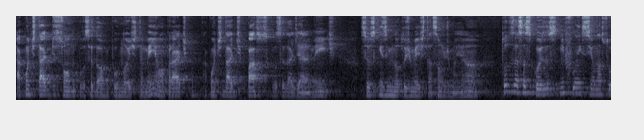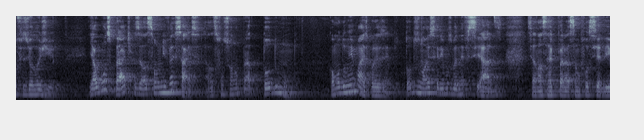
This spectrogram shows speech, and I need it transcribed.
A quantidade de sono que você dorme por noite também é uma prática, a quantidade de passos que você dá diariamente, seus 15 minutos de meditação de manhã, todas essas coisas influenciam na sua fisiologia. E algumas práticas elas são universais, elas funcionam para todo mundo. Como dormir mais, por exemplo. Todos nós seríamos beneficiados se a nossa recuperação fosse ali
